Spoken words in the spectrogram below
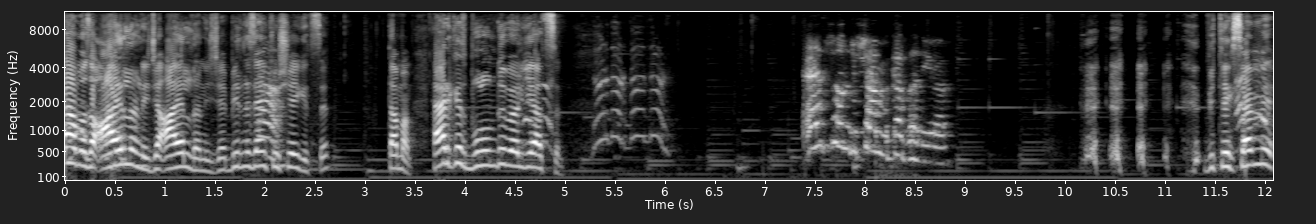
Tamam o zaman ayrılın iyice, ayrılın iyice. Biriniz en köşeye gitsin. Tamam. Herkes bulunduğu bölgeye atsın. En son düşen mi kazanıyor? Bir tek sen mi?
